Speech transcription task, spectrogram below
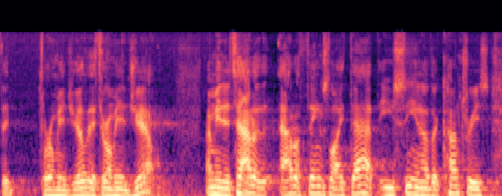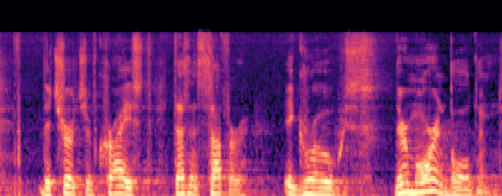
They throw me in jail, they throw me in jail. I mean, it's out of, out of things like that that you see in other countries. The Church of Christ doesn't suffer, it grows. They're more emboldened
